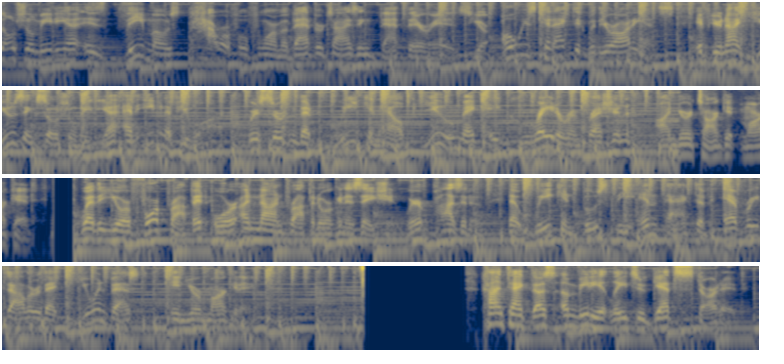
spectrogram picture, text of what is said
Social media is the most powerful form of advertising that there is. You're always connected with your audience. If you're not using social media, and even if you are, we're certain that we can help you make a greater impression on your target market. Whether you're for profit or a nonprofit organization, we're positive that we can boost the impact of every dollar that you invest in your marketing. Contact us immediately to get started.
